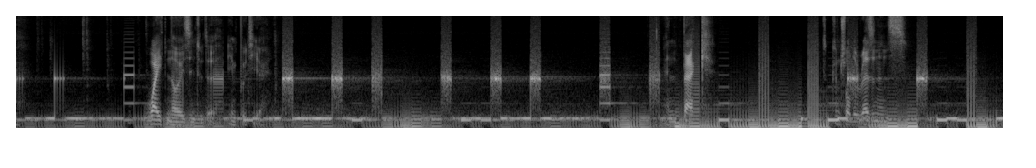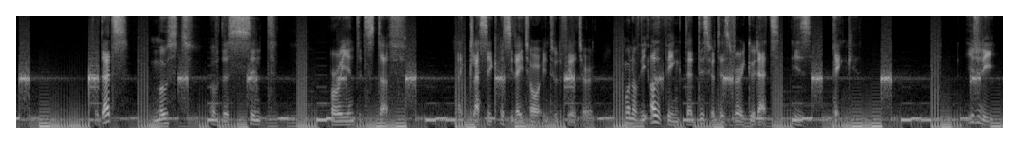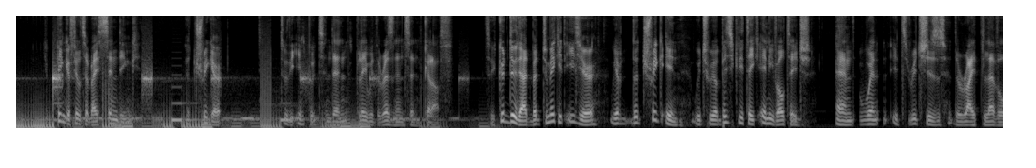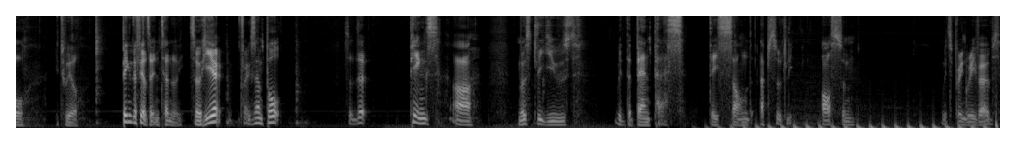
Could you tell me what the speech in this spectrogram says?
white noise into the input here. And back to control the resonance. So that's most of the synth oriented stuff, like classic oscillator into the filter. One of the other things that this filter is very good at is ping. Usually, you ping a filter by sending a trigger to the input and then play with the resonance and cut off. So you could do that, but to make it easier, we have the trig in, which will basically take any voltage and when it reaches the right level, it will ping the filter internally. So here, for example, so the pings are mostly used with the bandpass. They sound absolutely awesome with spring reverbs.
